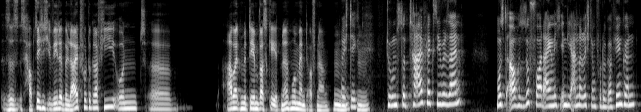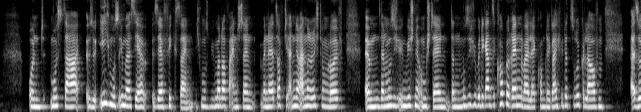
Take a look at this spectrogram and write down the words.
es ist hauptsächlich Available Light Fotografie und äh, arbeiten mit dem, was geht, ne? Momentaufnahmen. Hm. Richtig. Hm. Du musst total flexibel sein, musst auch sofort eigentlich in die andere Richtung fotografieren können und muss da, also ich muss immer sehr, sehr fix sein. Ich muss mich immer darauf einstellen, wenn er jetzt auf die andere, andere Richtung läuft, ähm, dann muss ich irgendwie schnell umstellen, dann muss ich über die ganze Koppel rennen, weil er kommt ja gleich wieder zurückgelaufen. Also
